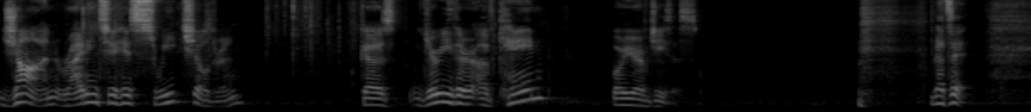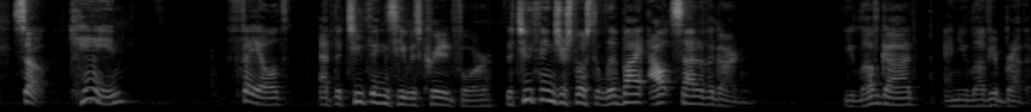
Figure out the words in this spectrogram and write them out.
John, writing to his sweet children, goes, You're either of Cain or you're of Jesus. That's it. So, Cain failed at the two things he was created for, the two things you're supposed to live by outside of the garden. You love God and you love your brother.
